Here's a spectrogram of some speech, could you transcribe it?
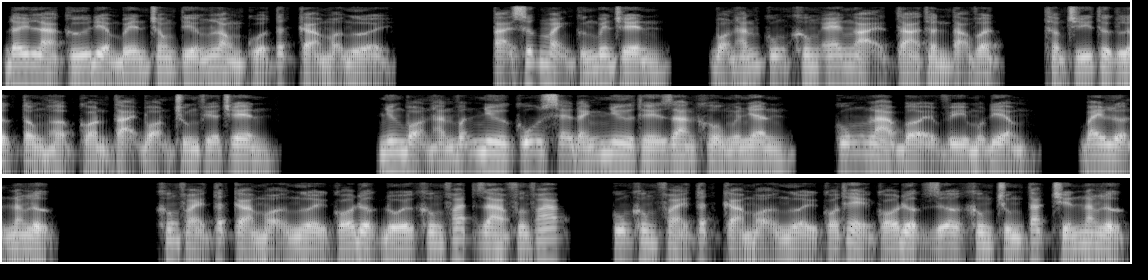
Đây là cứ điểm bên trong tiếng lòng của tất cả mọi người. Tại sức mạnh cứng bên trên, bọn hắn cũng không e ngại tà thần tạo vật, thậm chí thực lực tổng hợp còn tại bọn chúng phía trên nhưng bọn hắn vẫn như cũ sẽ đánh như thế gian khổ nguyên nhân, cũng là bởi vì một điểm, bay lượn năng lực. Không phải tất cả mọi người có được đối không phát ra phương pháp, cũng không phải tất cả mọi người có thể có được giữa không trung tác chiến năng lực.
